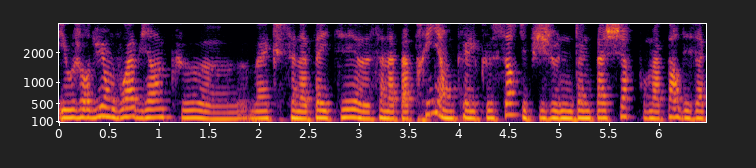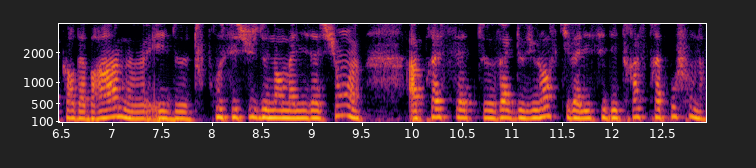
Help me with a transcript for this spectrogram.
Et aujourd'hui, on voit bien que, euh, bah, ça n'a pas été, euh, ça n'a pas pris en quelque sorte. Et puis, je ne donne pas cher pour ma part des accords d'Abraham euh, et de tout processus de normalisation après cette vague de violence qui va laisser des traces très profondes.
